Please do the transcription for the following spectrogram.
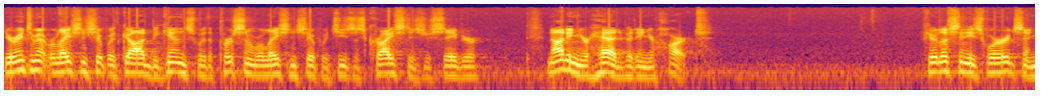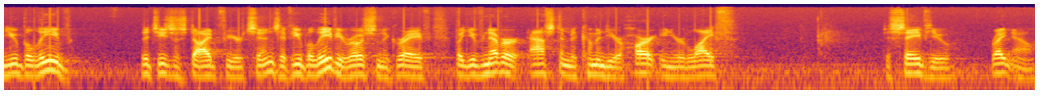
Your intimate relationship with God begins with a personal relationship with Jesus Christ as your Savior, not in your head, but in your heart. If you're listening to these words and you believe that Jesus died for your sins, if you believe he rose from the grave, but you've never asked him to come into your heart, in your life, to save you right now,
